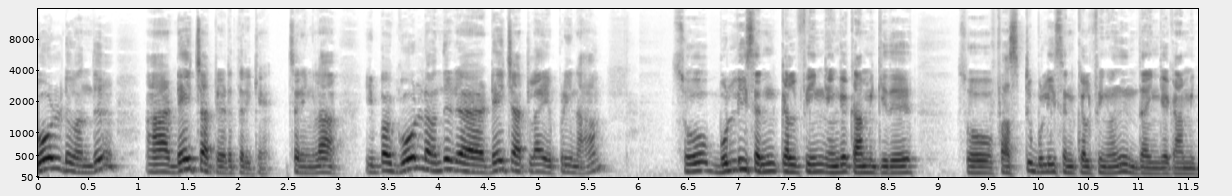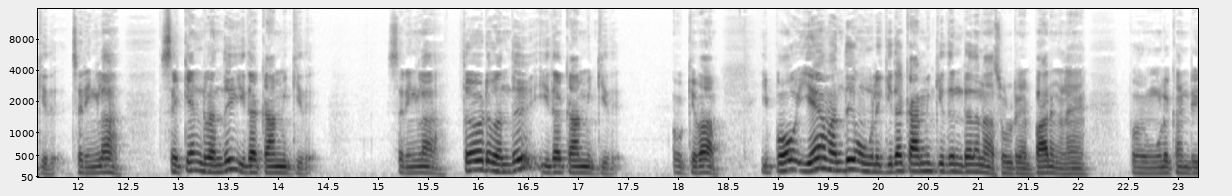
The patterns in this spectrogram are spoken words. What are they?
கோல்டு வந்து டே சார்ட் எடுத்திருக்கேன். சரிங்களா? இப்போ கோல்டில் வந்து டே சார்ட்டில் எப்படின்னா ஸோ புல்லிஸ் என்கல்ஃபிங் எங்கே காமிக்குது? ஸோ ஃபஸ்ட்டு புலிஸ் என்கல்ஃபிங் வந்து இந்த இங்கே காமிக்குது. சரிங்களா? செகண்ட் வந்து இதை காமிக்குது. சரிங்களா? தேர்டு வந்து இதை காமிக்குது. ஓகேவா? இப்போது ஏன் வந்து உங்களுக்கு இதை காமிக்குதுன்றதை நான் சொல்கிறேன் பாருங்களேன். இப்போ உங்களுக்காண்டி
